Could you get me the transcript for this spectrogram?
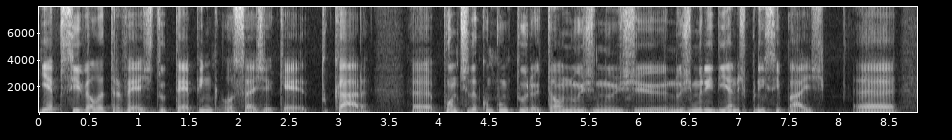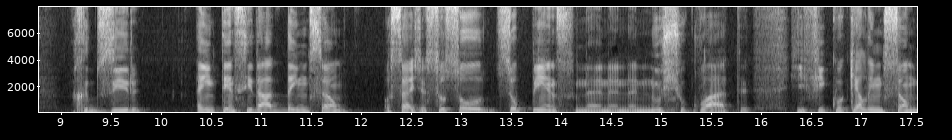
E é possível, através do tapping, ou seja, que é tocar uh, pontos da acupuntura que estão nos, nos, uh, nos meridianos principais, uh, reduzir a intensidade da emoção. Ou seja, se eu, sou, se eu penso na, na, na, no chocolate e fico com aquela emoção,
